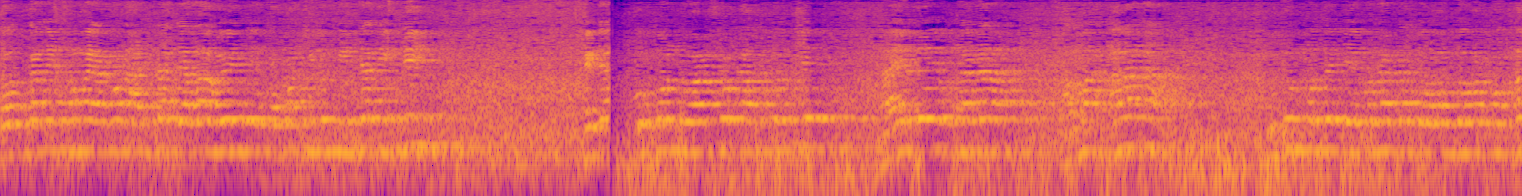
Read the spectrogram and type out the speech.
তৎকালীন সময় এখন আটটা জেলা হয়েছে, তখন ছিল তিনটা ডিস্ট্রিক্ট। সেটা গোপন রহস্য কাজ করছে। নাইলে ওনারা আমার না না। দুটোর মধ্যে যে কোনো একটা জবাব দেওয়ার কথা।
